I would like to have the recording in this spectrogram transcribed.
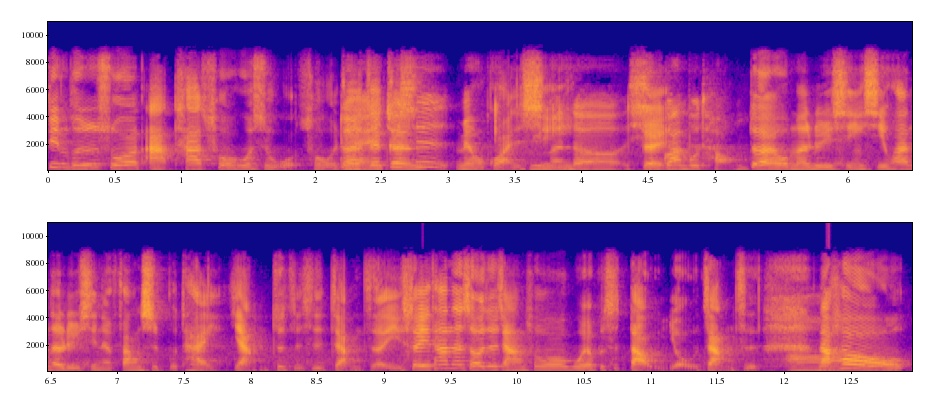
并不是说啊他错或是我错，我觉得这跟没有关系，你们的习惯不同，对我们旅行喜欢的旅行的方式不太一样，就只是这样子而已。所以他那时候就讲说，我又不是导游这样子，然后。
